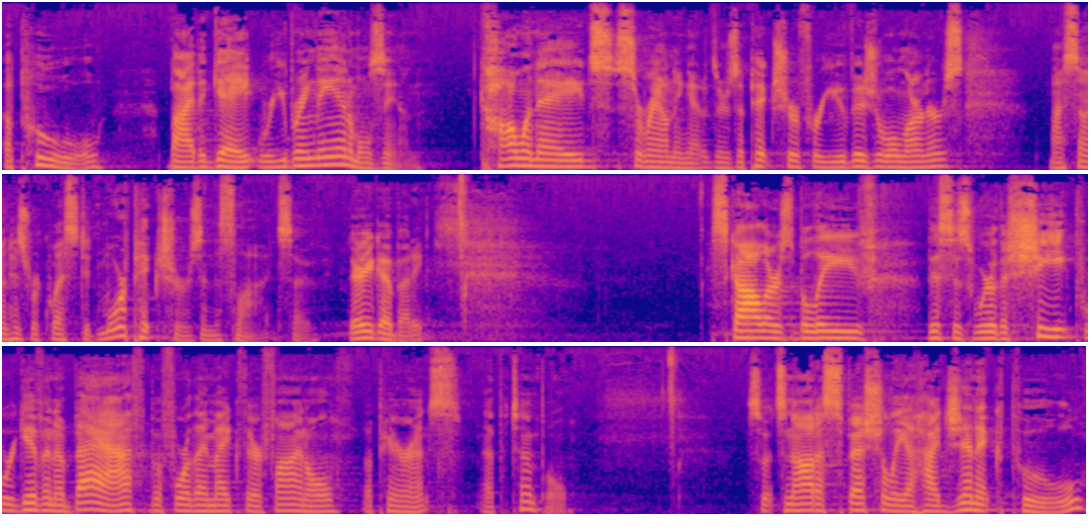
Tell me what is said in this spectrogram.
a pool by the gate where you bring the animals in, colonnades surrounding it. There's a picture for you visual learners. My son has requested more pictures in the slide, so there you go, buddy. Scholars believe this is where the sheep were given a bath before they make their final appearance at the temple. So it's not especially a hygienic pool,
